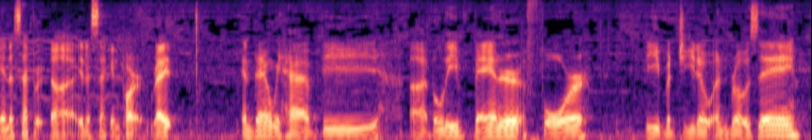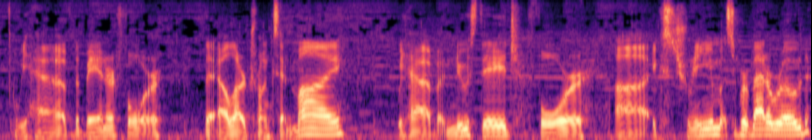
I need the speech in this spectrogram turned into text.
in a separate, uh, in a second part, right? And then we have the, uh, I believe, banner for the Vegito and Rose. We have the banner for the LR Trunks and Mai. We have a new stage for uh, Extreme Super Battle Road.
